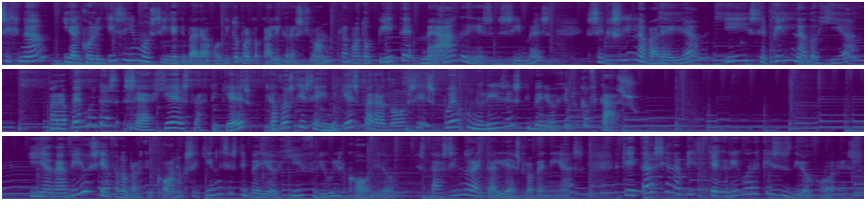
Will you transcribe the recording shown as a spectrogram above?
Συχνά η αλκοολική ζύμωση για την παραγωγή των πορτοκαλί κρασιών πραγματοποιείται με άγριες σήμες σε ξύλινα βαρέλια ή σε πύληνα δοχεία, παραπέμποντας σε αρχαίες πρακτικές καθώς και σε ελληνικές παραδόσεις που έχουν ρίζες στην περιοχή του Καυκάσου. Η αναβίωση αυτών των πρακτικών ξεκίνησε στην περιοχή Φριούλη Κόλιο, στα σύνορα Ιταλίας-Σλοβενίας και η τάση αναπτύχθηκε γρήγορα και στις δύο χώρες.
